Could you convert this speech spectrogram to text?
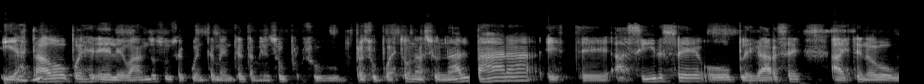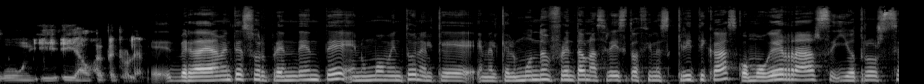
Y ha estado pues elevando subsecuentemente también su, presupuesto nacional para este, asirse o plegarse a este nuevo boom y, auge petrolero. Eh, verdaderamente sorprendente en un momento en el, que, en el que el mundo enfrenta una serie de situaciones críticas como guerras y otros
